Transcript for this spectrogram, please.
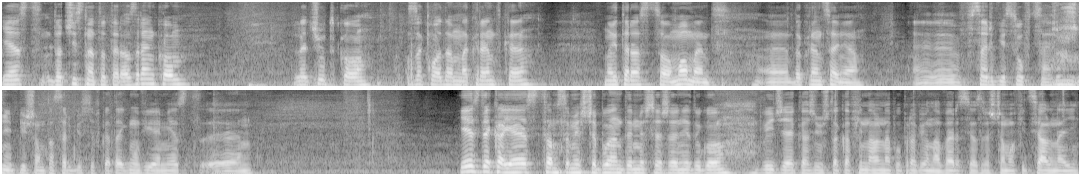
Jest, docisnę to teraz ręką leciutko zakładam nakrętkę. No i teraz co? Moment e, do kręcenia. E, w serwisówce różnie piszą, ta serwisówka, tak jak mówiłem, jest. E, jest jaka jest, tam są jeszcze błędy. Myślę, że niedługo wyjdzie jakaś już taka finalna, poprawiona wersja. Zresztą oficjalnej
